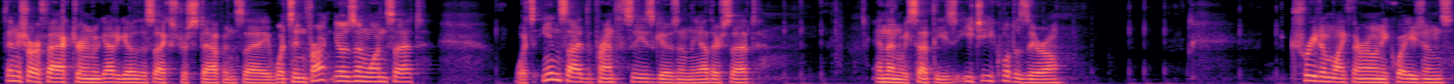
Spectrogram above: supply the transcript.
finish our factoring, we got to go this extra step and say what's in front goes in one set, what's inside the parentheses goes in the other set, and then we set these each equal to 0, treat them like their own equations,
